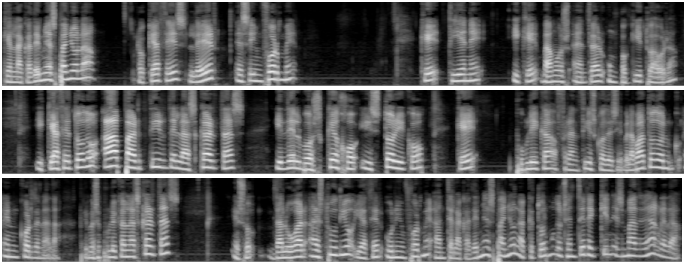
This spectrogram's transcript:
Que en la Academia Española lo que hace es leer ese informe que tiene y que vamos a entrar un poquito ahora y que hace todo a partir de las cartas y del bosquejo histórico que publica Francisco de Silva. Va todo en, coordenada. Primero se publican las cartas, eso da lugar a estudio y hacer un informe ante la Academia Española, que todo el mundo se entere quién es Madre Ágreda.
